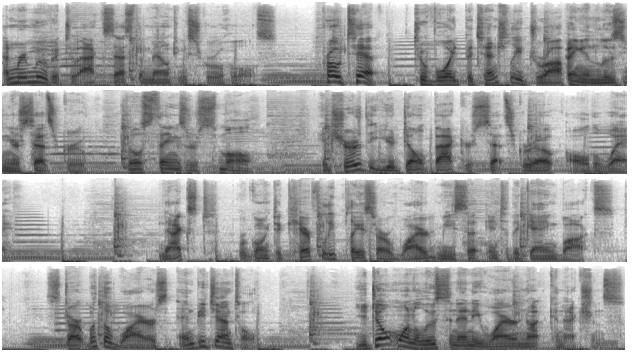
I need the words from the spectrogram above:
and remove it to access the mounting screw holes. Pro tip, to avoid potentially dropping and losing your set screw. Those things are small. Ensure that you don't back your set screw out all the way. Next, we're going to carefully place our wired Mysa into the gang box. Start with the wires and be gentle. You don't want to loosen any wire nut connections.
